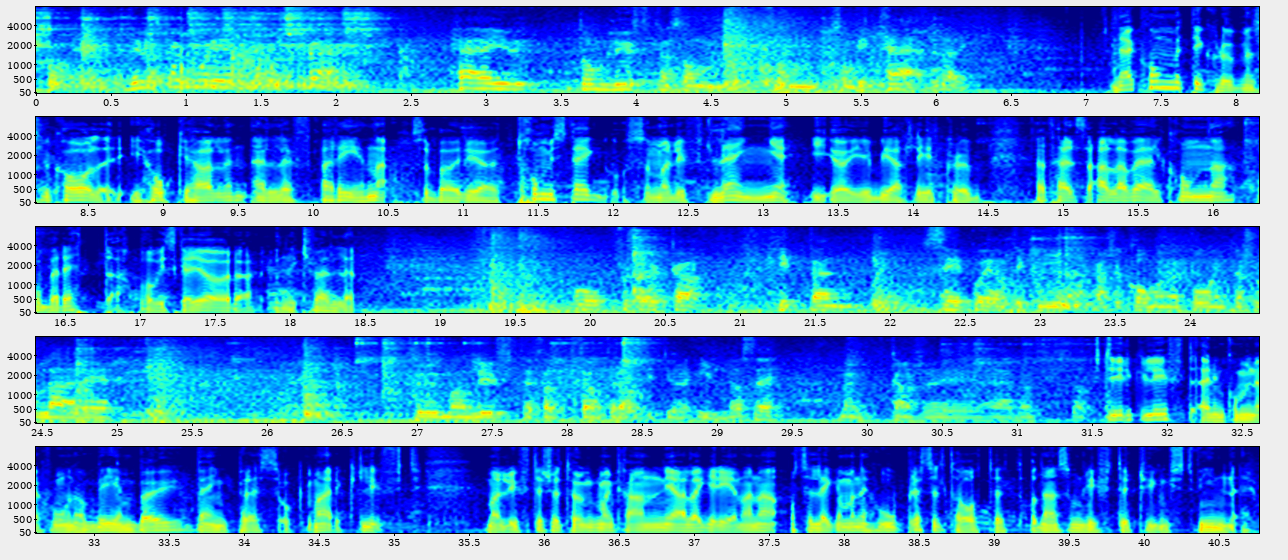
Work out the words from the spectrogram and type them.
Eh, Det vi ska gå igenom ikväll. Här är ju de lyften som, som, som vi tävlar i. När jag kommer till klubbens lokaler i hockeyhallen LF Arena så börjar Tommy Steggo som har lyft länge i Öjeby Atletklubb att hälsa alla välkomna och berätta vad vi ska göra under kvällen. Och försöka hitta en, se på er teknik och kanske komma med pointers och lära er hur man lyfter för att framförallt inte göra illa sig. Men kanske även så att Styrkelyft är en kombination av benböj, bänkpress och marklyft. Man lyfter så tungt man kan i alla grenarna och så lägger man ihop resultatet och den som lyfter tyngst vinner.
